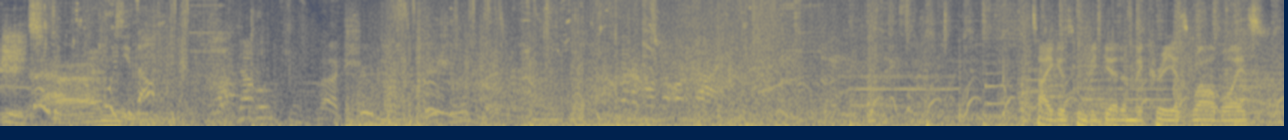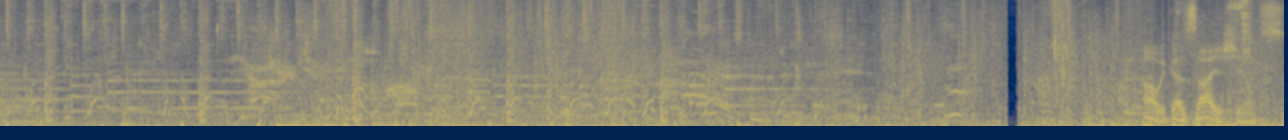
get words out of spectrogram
It's time. Shooting station is Tigers can be good in McCree as well, boys. Oh, we got Zarya shields.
